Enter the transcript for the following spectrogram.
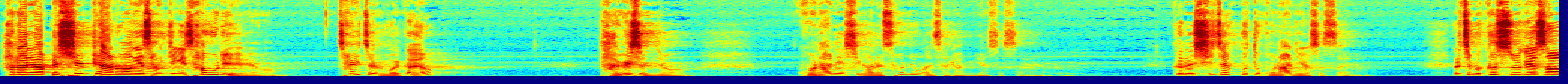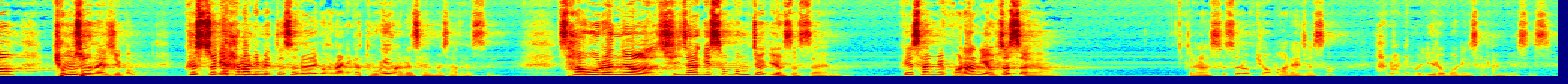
하나님 앞에 실패한 왕의 상징이 사울이에요. 차이점이 뭘까요? 다윗은요 고난의 시간을 선용한 사람이었었어요. 그는 시작부터 고난이었었어요. 그렇지만 그 속에서 겸손해지고 그 속에 하나님의 뜻을 알고 하나님과 동행하는 삶을 살았어요. 사울은요, 시작이 성공적이었었어요. 그의 삶에 고난이 없었어요. 그러나 스스로 교만해져서 하나님을 잃어버린 사람이었었어요.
